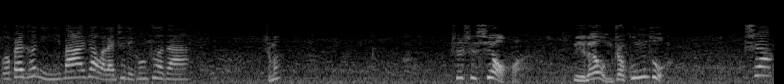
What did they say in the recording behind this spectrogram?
我拜托你姨妈让我来这里工作的。什么？真是笑话！你来我们这儿工作？是啊。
